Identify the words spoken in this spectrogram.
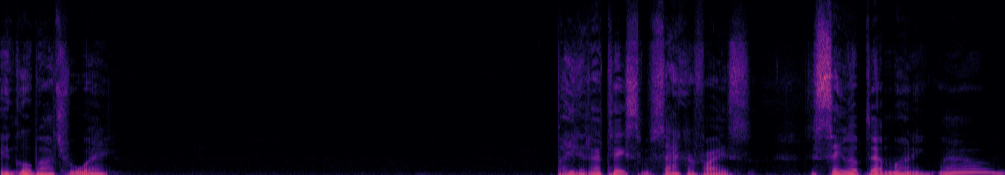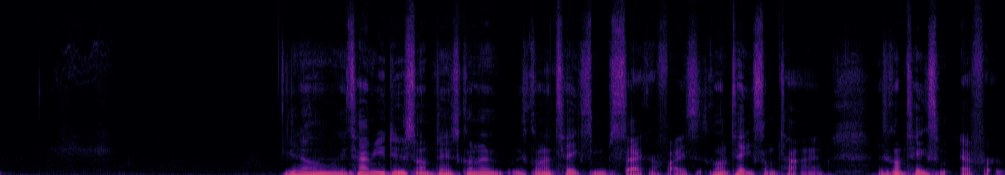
and go about your way. But you gotta take some sacrifice to save up that money. Well, you know, anytime you do something, it's gonna it's gonna take some sacrifice. It's gonna take some time. It's gonna take some effort.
